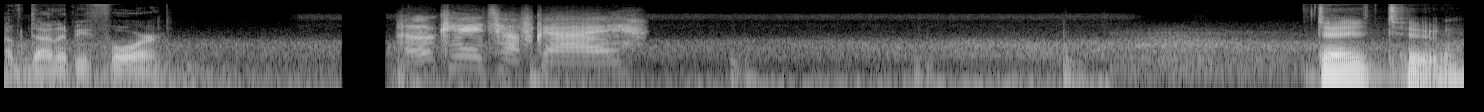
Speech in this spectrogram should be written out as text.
I've done it before. Okay, tough guy. Day two.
